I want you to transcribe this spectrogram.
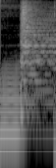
Mm-hmm.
